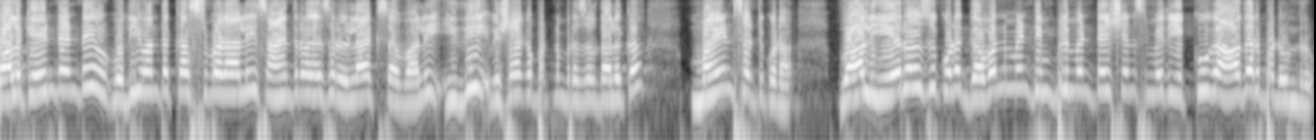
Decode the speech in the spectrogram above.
వాళ్ళకి ఏంటంటే ఉదయం అంతా కష్టపడాలి సాయంత్రం వేసరి రిలాక్స్ అవ్వాలి. ఇది విశాఖపట్నం ప్రజల తాలూకా మైండ్ సెట్ కూడా. వాళ్ళు ఏ రోజు కూడా గవర్నమెంట్ ఇంప్లిమెంటేషన్స్ మీద ఎక్కువగా ఆధారపడి ఉండరు.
